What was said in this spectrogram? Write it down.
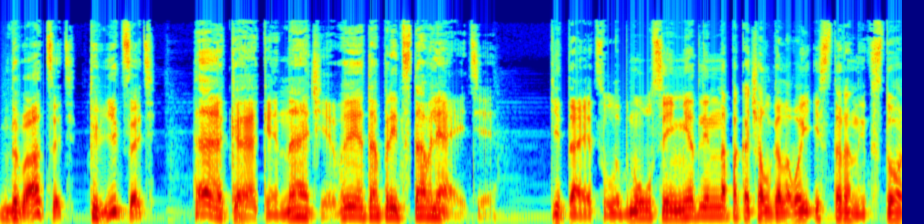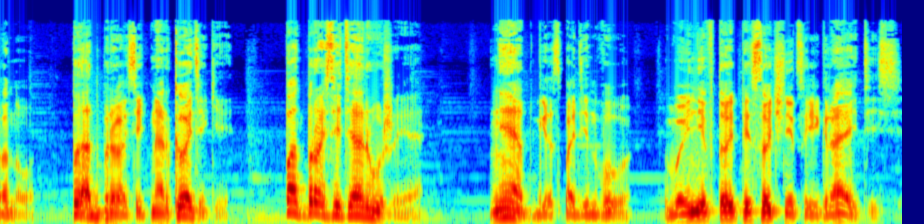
Двадцать? Тридцать? А как иначе вы это представляете? Китаец улыбнулся и медленно покачал головой из стороны в сторону. Подбросить наркотики? Подбросить оружие? Нет, господин Ву, вы не в той песочнице играетесь.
